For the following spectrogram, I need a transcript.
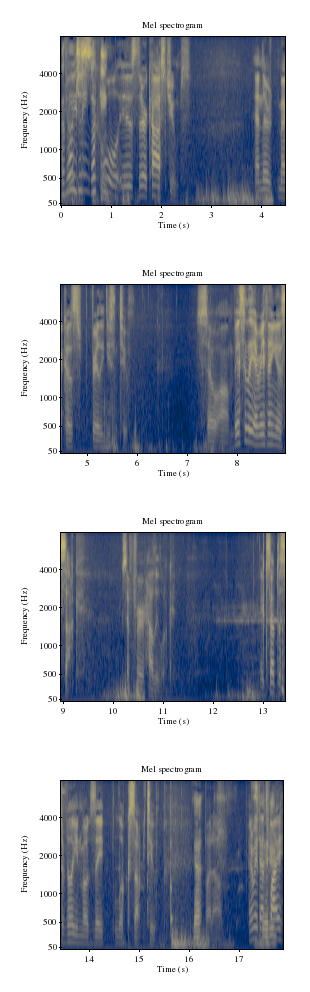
The only Everyone's just thing sucking. cool is their costumes, and their mechas fairly decent too. So um, basically, everything is suck, except for how they look. Except the civilian modes, they look suck too. Yeah. But um, anyway, that's Spader. why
